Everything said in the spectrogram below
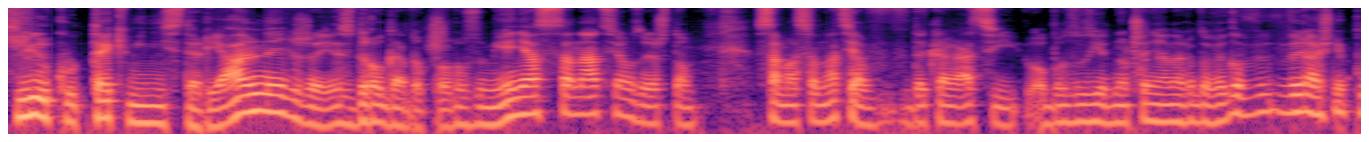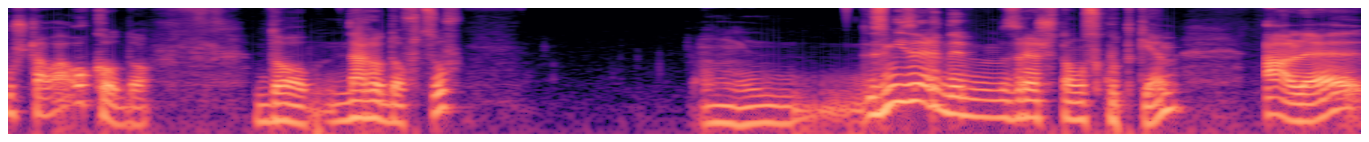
kilku tek ministerialnych, że jest droga do porozumienia z sanacją. Zresztą sama sanacja w deklaracji obozu Zjednoczenia Narodowego wyraźnie puszczała oko do, do narodowców z mizernym zresztą skutkiem, ale y,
